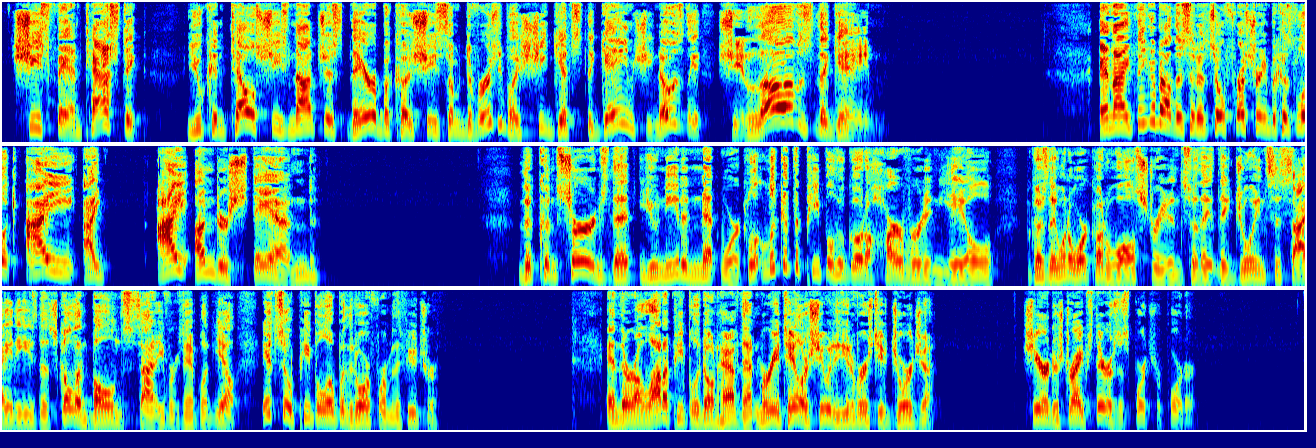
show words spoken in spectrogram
She's fantastic. You can tell she's not just there because she's some diversity place. She gets the game. She knows the she loves the game. And I think about this and it's so frustrating because look, I I I understand the concerns that you need a network. Look, look at the people who go to Harvard and Yale because they want to work on Wall Street and so they, they join societies, the Skull and Bones Society, for example, at Yale. It's so people open the door for them in the future. And there are a lot of people who don't have that. Maria Taylor, she went to the University of Georgia. She earned her stripes there as a sports reporter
